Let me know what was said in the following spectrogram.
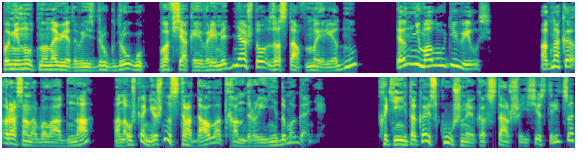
поминутно наведываясь друг к другу во всякое время дня, что, застав Мэри одну, Энн немало удивилась. Однако, раз она была одна, она уж, конечно, страдала от хандры и недомогания. Хоть и не такая скучная, как старшая сестрица,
